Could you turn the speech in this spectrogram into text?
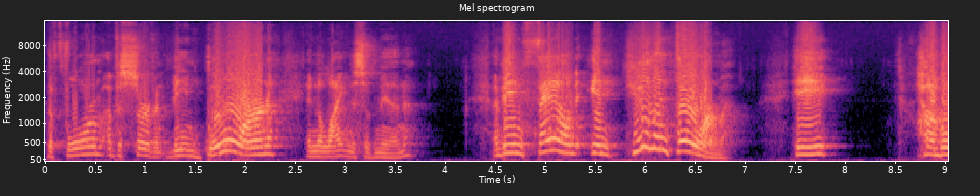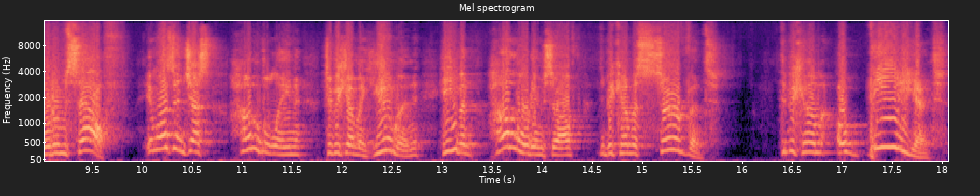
the form of a servant, being born in the likeness of men, and being found in human form, he humbled himself. It wasn't just humbling to become a human, he even humbled himself to become a servant, to become obedient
